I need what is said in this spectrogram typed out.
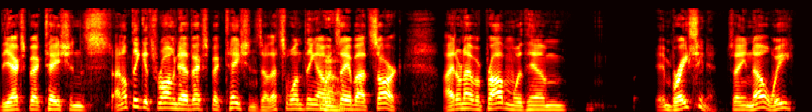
the expectations. I don't think it's wrong to have expectations, though. That's one thing I would No. say about Sark. I don't have a problem with him embracing it, saying no, we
